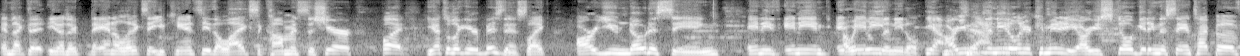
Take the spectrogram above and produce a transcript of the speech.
and like the you know the, the analytics that you can see, the likes, the comments, the share. But you have to look at your business. Like, are you noticing any any Are we any moving the needle? yeah? Are you moving the needle in your community? Are you still getting the same type of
